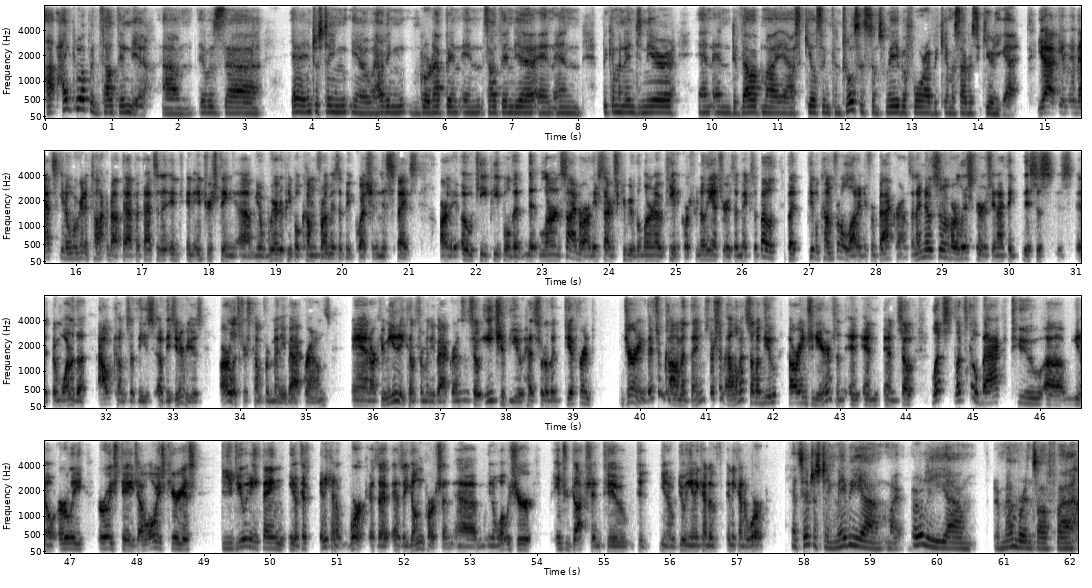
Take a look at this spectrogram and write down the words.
I grew up in South India. Um, it was uh, yeah, interesting. You know, having grown up in in South India and and become an engineer and and develop my uh, skills in control systems way before I became a cybersecurity guy. Yeah, and, and that's you know we're going to talk about that, but that's an an interesting um, you know where do people come from is a big question in this space. Are they OT people that, that learn cyber? Are they cybersecurity people that learn OT? And of course, we know the answer is a mix of both, but people come from a lot of different backgrounds. And I know some of our listeners, and I think this is, is has been one of the outcomes of these of these interviews, our listeners come from many backgrounds and our community comes from many backgrounds. And so each of you has sort of a different journey. There's some common things. There's some elements. Some of you are engineers, and and and and so let's let's go back to uh, you know early early stage. I'm always curious. Did you do anything you know just any kind of work as a as a young person? Um, you know what was your introduction to to you know doing any kind of any kind of work? It's interesting. Maybe um, my early um, remembrance of uh,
